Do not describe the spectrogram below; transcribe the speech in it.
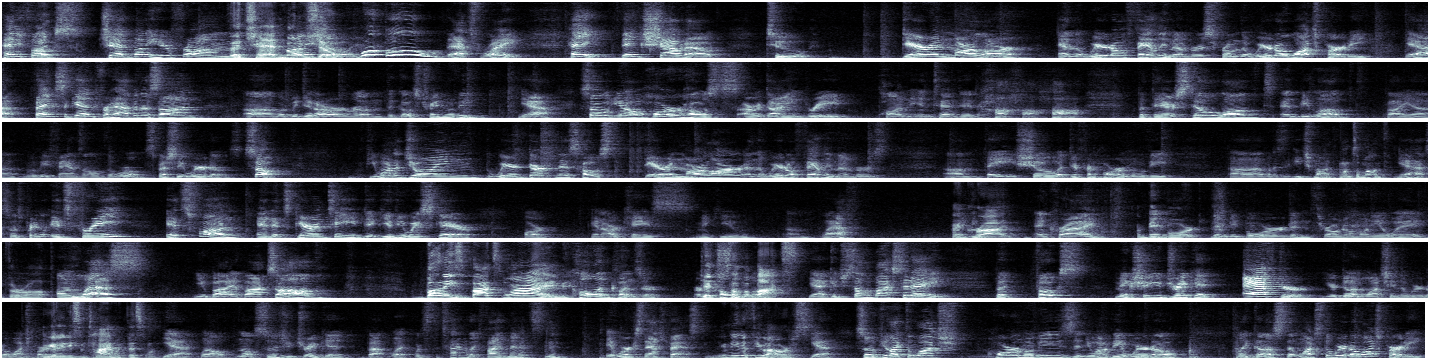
Hey, folks, Chad Bunny here from The Chad Bunny Show. Woohoo! That's right. Hey, big shout out to Darren Marlar and the Weirdo family members from the Weirdo Watch Party. Yeah, thanks again for having us on uh, when we did our um, the Ghost Train movie. Yeah. So you know, horror hosts are a dying breed, pun intended. Ha ha ha. But they are still loved and beloved by uh, movie fans all over the world, especially weirdos. So, if you want to join Weird Darkness host Darren Marlar and the Weirdo family members, um, they show a different horror movie. Uh, what is it? Each month. Once a month. Yeah, so it's pretty. cool. It's free. It's fun, and it's guaranteed to give you a scare, or in our case, make you um, laugh. Cry. and cry And be And- bored. and be bored and throw no money away, Throw up. unless you buy a box of Bunny's box wine. colon cleanser. Get yourself a box. Yeah, get yourself a box today. But folks, make sure you drink it after you're done watching the Weirdo Watch Party. You're gonna need some time with this one. Yeah, well, no, as soon as you drink it, about what? What's the time? Like five minutes? Yeah. It works that fast. You're gonna need a few hours. Yeah. So if you like to watch horror movies and you want to be a weirdo like us, then watch the Weirdo Watch Party.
